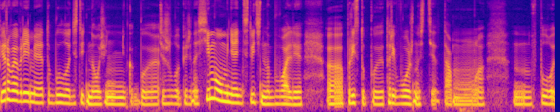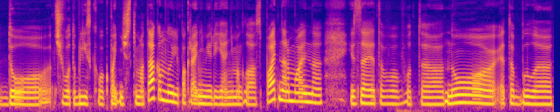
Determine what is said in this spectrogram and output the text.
первое время это было действительно очень как бы тяжело переносимо, у меня действительно бывали э, приступы тревожности, там, э, вплоть до чего-то близкого к паническим атакам, ну, или, по крайней мере, я не могла спать нормально из-за этого, вот, э, но это было,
